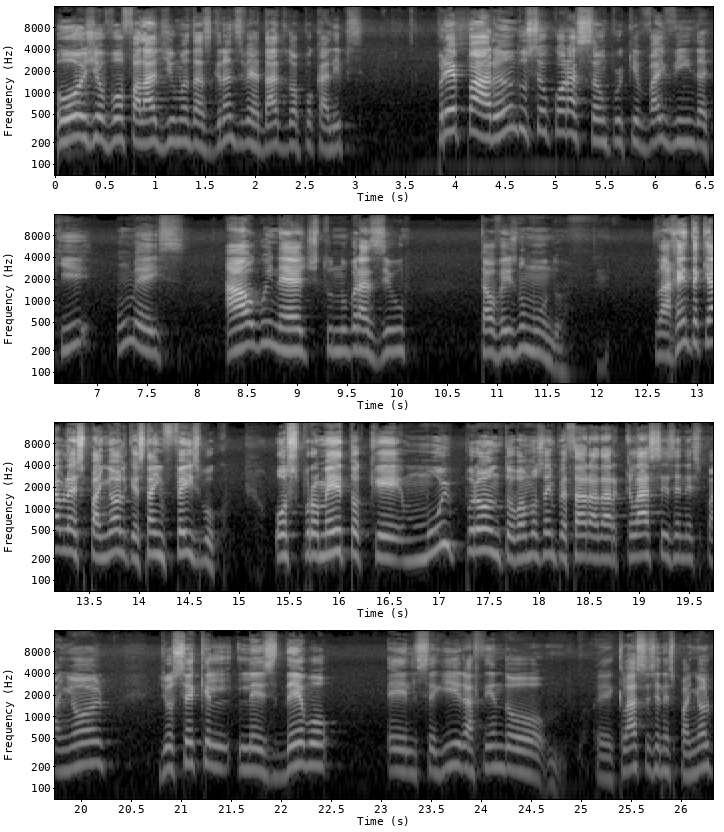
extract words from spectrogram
Hoje eu vou falar de uma das grandes verdades do Apocalipse, preparando o seu coração, porque vai vir daqui um mês algo inédito no Brasil, talvez no mundo. La gente que habla español, que está en Facebook, os prometo que muy pronto vamos a empezar a dar clases en español. Yo sé que les debo el seguir haciendo eh, en español.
